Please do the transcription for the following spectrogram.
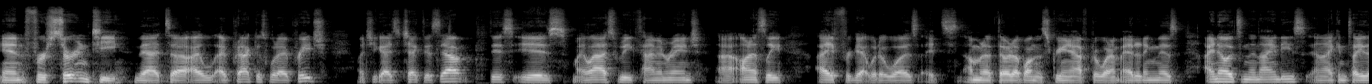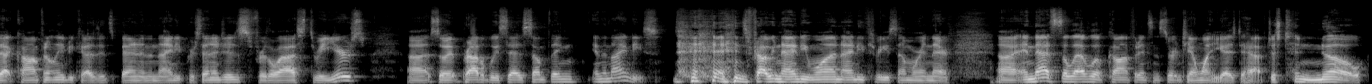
And for certainty that uh, I, I, practice what I preach, I want you guys to check this out. This is my last week time and range. Uh, honestly, I forget what it was. It's I'm gonna throw it up on the screen after when I'm editing this. I know it's in the 90s, and I can tell you that confidently because it's been in the 90 percentages for the last three years. Uh, so it probably says something in the 90s. it's probably 91, 93, somewhere in there. Uh, and that's the level of confidence and certainty I want you guys to have, just to know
